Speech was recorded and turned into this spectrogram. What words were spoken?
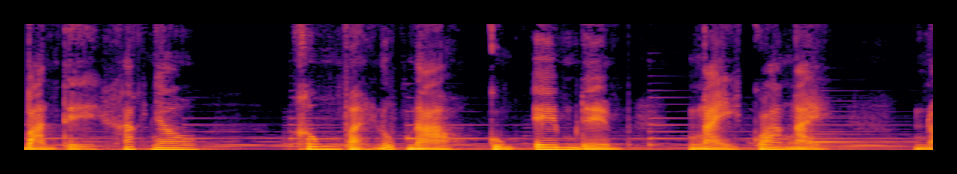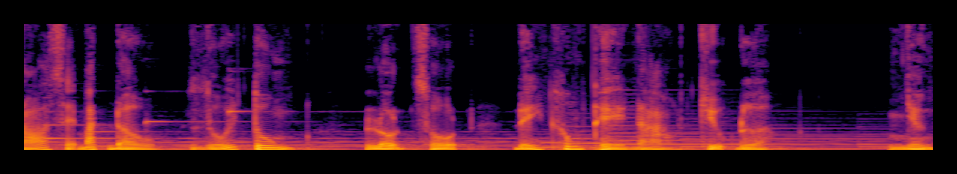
bản thể khác nhau không phải lúc nào cũng êm đềm ngày qua ngày. Nó sẽ bắt đầu rối tung, lộn xộn đến không thể nào chịu được nhưng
